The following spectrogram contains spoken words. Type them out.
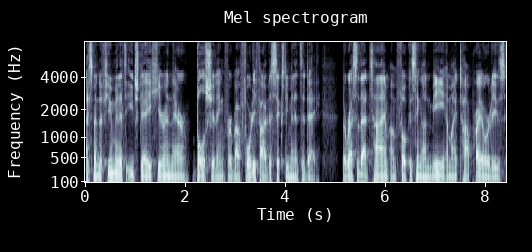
I spend a few minutes each day here and there bullshitting for about 45 to 60 minutes a day. The rest of that time, I'm focusing on me and my top priorities,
